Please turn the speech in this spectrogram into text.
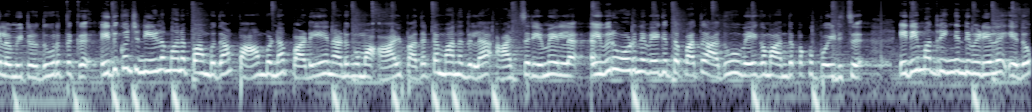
கிலோமீட்டர் தூரத்துக்கு. இது கொஞ்சம் நீளமான பாம்பு தான். பாம்புனா படையே நடுங்குமா. ஆள் பதட்டமானதுல ஆச்சரியமே இல்லை. இவர் ஓடின வேகத்தை பார்த்து அதுவும் வேகமாக அந்த பக்கம் போயிடுச்சு. இதே மாதிரி இங்கே இந்த வீடியோவில் ஏதோ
